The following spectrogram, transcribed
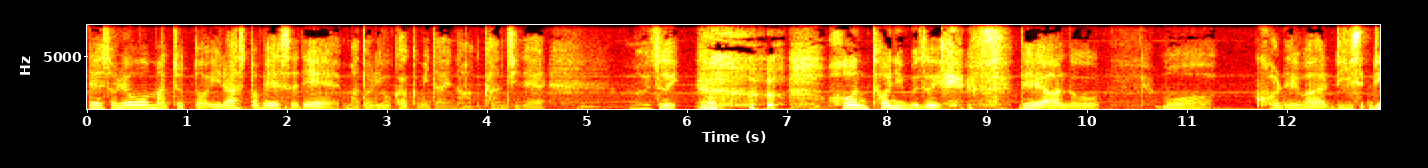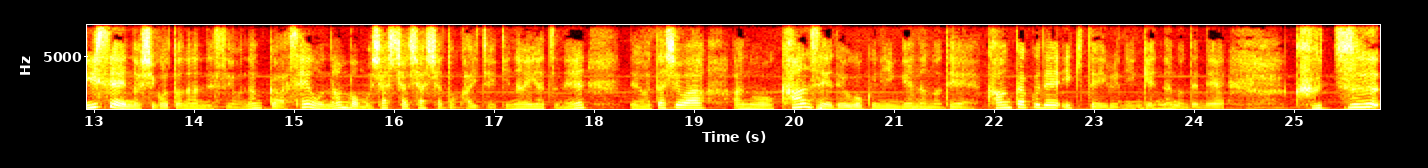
でそれをまあちょっとイラストベースで間取りを描くみたいな感じでむずい。本当にむずい。であのもうこれは理性の仕事なんですよ。なんか線を何本もシャッシャシャッシャと書いちゃいけないやつね。で私はあの感性で動く人間なので感覚で生きている人間なのでね苦痛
